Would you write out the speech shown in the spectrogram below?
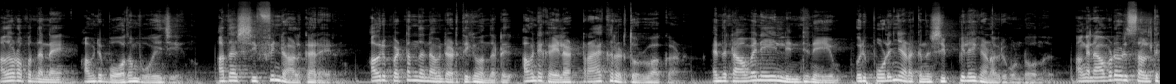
അതോടൊപ്പം തന്നെ അവന്റെ ബോധം പോവുകയും ചെയ്യുന്നു. അത് ഷിഫിന്റെ ആൾക്കാരായിരുന്നു. അവർ പെട്ടെന്ന് തന്നെ അവന്റെ അടുത്തേക്ക് വന്നിട്ട് അവന്റെ കയ്യിൽ ആ ട്രാക്കർ എടുത്ത് ഒഴിവാക്കുകയാണ്. എന്നിട്ട് അവനെയും ലിൻഡിനെയും ഒരു പൊളിഞ്ഞടക്കുന്ന ഷിപ്പിലേക്കാണ് അവർ കൊണ്ടുപോകുന്നത്. അങ്ങനെ അവിടെ ഒരു സ്ഥലത്ത്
